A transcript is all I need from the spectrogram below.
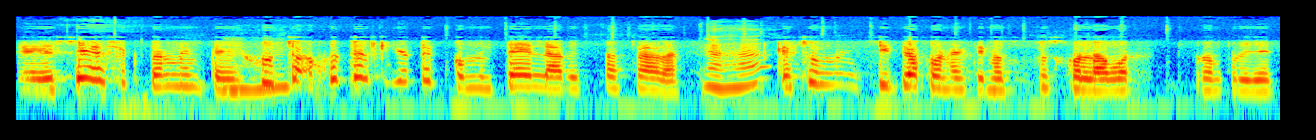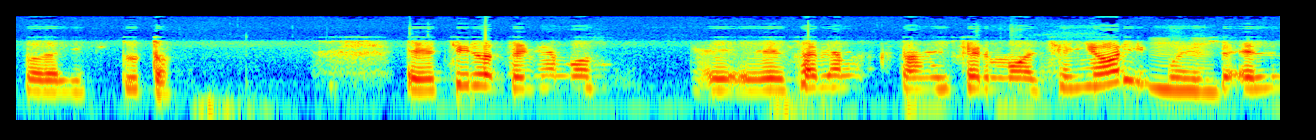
eh, sí, exactamente. justo, justo el que yo te comenté la vez pasada, que es un municipio con el que nosotros colaboramos con un proyecto del instituto. sí lo teníamos eh, sabíamos que estaba enfermo el señor y pues él,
